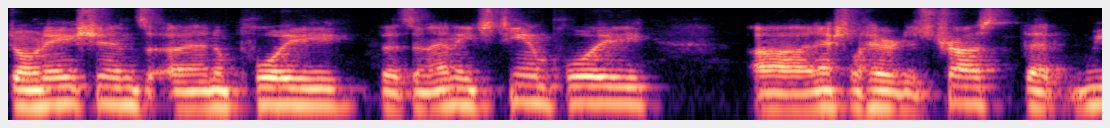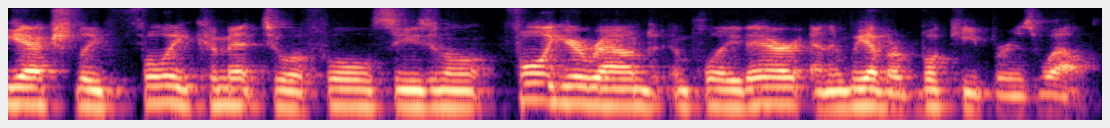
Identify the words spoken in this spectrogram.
donations an employee that's an NHT employee, uh, Natural Heritage Trust, that we actually fully commit to a full seasonal, full year-round employee there. And then we have our bookkeeper as well.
